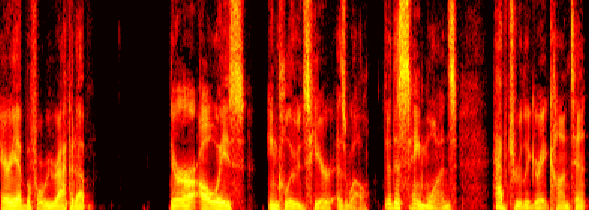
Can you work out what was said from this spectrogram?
area, before we wrap it up, there are always includes here as well. They're the same ones, have truly great content.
